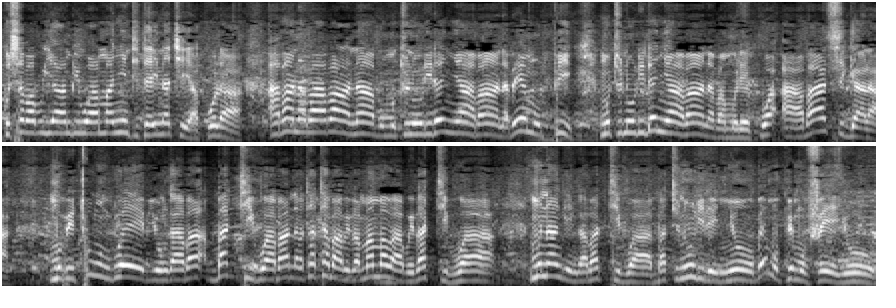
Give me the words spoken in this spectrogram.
kusaba buyambi bwamanyi nti talina kye yakola. Abaana b'abaana abo mutunuulire nnyo abaana bemupi mutunuulire nnyo abaana bamulekwa abaasigala mu bitundu ebyo nga ba- battibwa abaana batata baabwe bamama baabwe battibwa. Munange nga battibwa batunuulire nnyo bemupe mufeeyo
